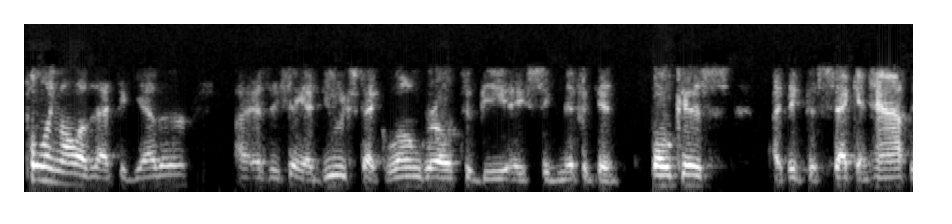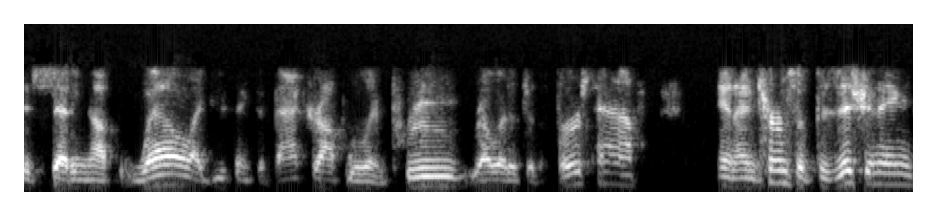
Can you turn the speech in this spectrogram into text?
pulling all of that together, as I say, I do expect loan growth to be a significant focus. I think the second half is setting up well. I do think the backdrop will improve relative to the first half. And in terms of positioning,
